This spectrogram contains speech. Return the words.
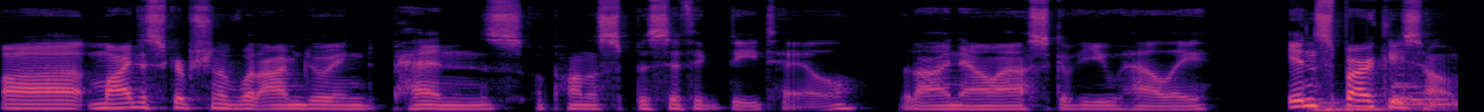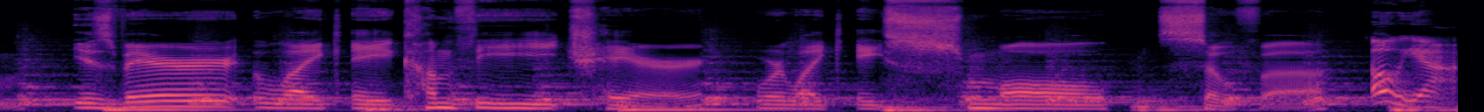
Uh, my description of what I'm doing depends upon a specific detail that I now ask of you, Hallie. In Sparky's home, is there like a comfy chair or like a small sofa? Oh yeah.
